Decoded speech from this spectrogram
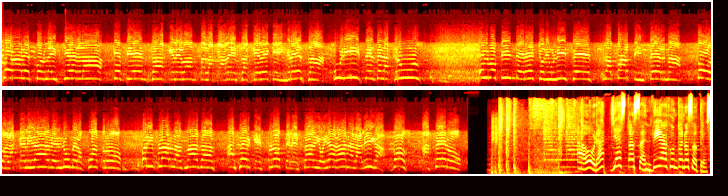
Morales por la izquierda, que piensa, que levanta la cabeza, que ve que ingresa. Ulises de la Cruz. El botín derecho de Ulises, la parte interna, toda la calidad del número 4 para inflar las masas, hacer que explote el estadio. Ya gana la liga 2 a 0. Ahora ya estás al día junto a nosotros.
